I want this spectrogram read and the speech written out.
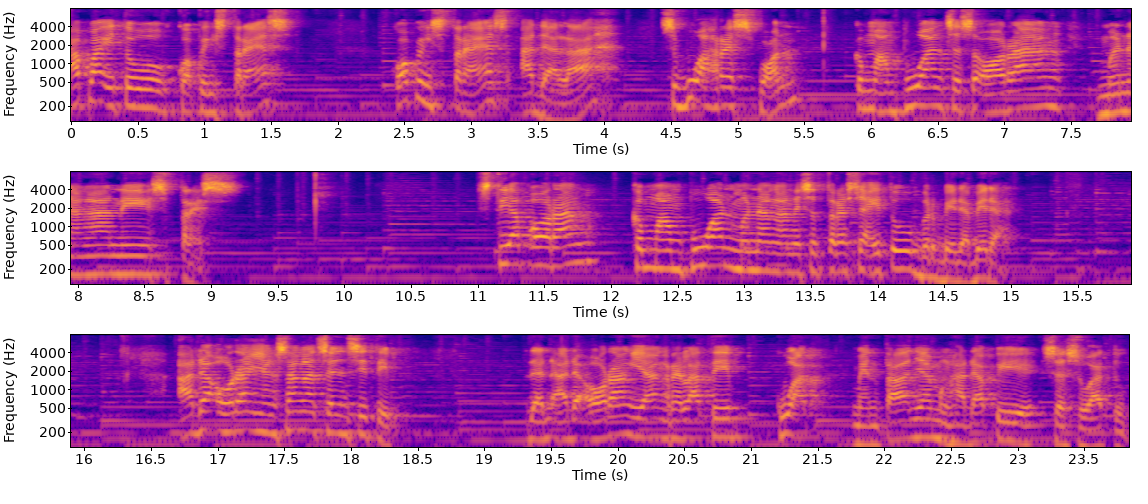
Apa itu coping stress? Coping stress adalah sebuah respon kemampuan seseorang menangani stres. Setiap orang kemampuan menangani stresnya itu berbeda-beda. Ada orang yang sangat sensitif dan ada orang yang relatif kuat mentalnya menghadapi sesuatu.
